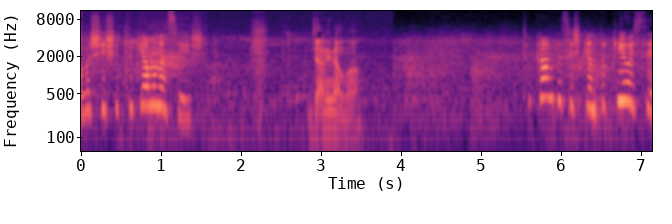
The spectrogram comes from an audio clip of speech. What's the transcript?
বাবা শিশির তুই কেমন আছিস? জানি না মা। তুই কাঁদতেছিস কেন? তোর কি হয়েছে?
